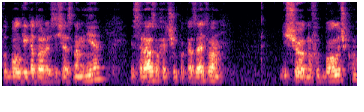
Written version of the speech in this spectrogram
футболке, которая сейчас на мне. И сразу хочу показать вам еще одну футболочку.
